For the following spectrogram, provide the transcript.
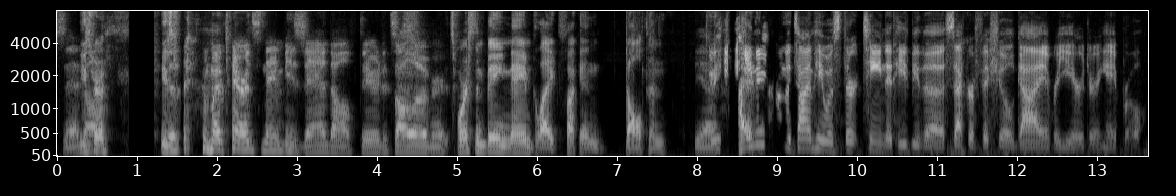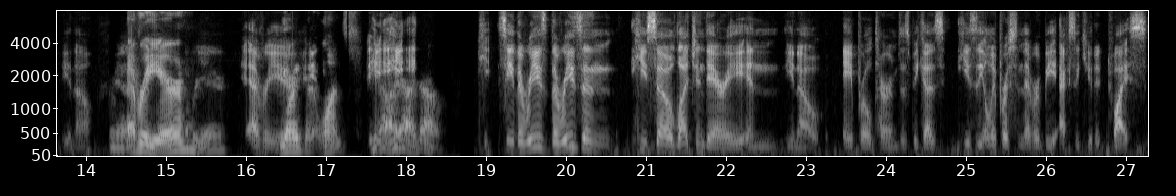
Xandol. He's from. He's. My parents named me Xandalf, dude. It's all over. It's worse than being named like fucking Dalton. Yeah. He, he I- knew from the time he was 13 that he'd be the sacrificial guy every year during April. You know, yeah. Every year. Every year. every You year. only did it once. He- Yeah, he- yeah, I know. he- see the reason the reason he's so legendary in you know April terms is because he's the only person to ever be executed twice.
